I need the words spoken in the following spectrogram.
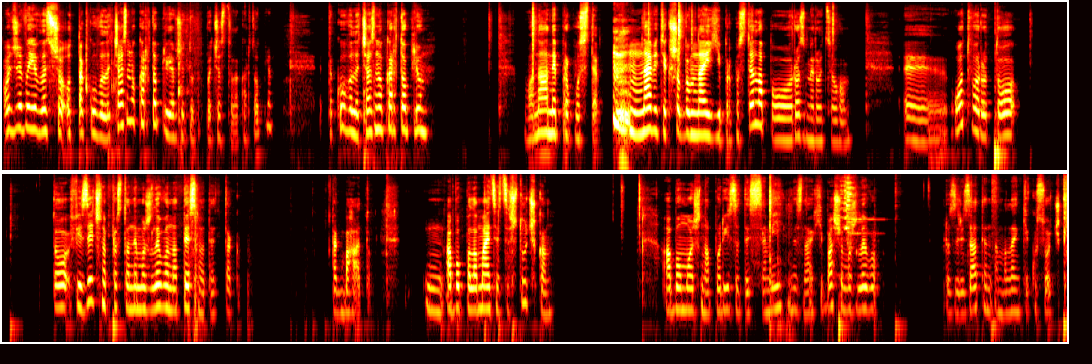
Отже, виявилось, що от таку величезну картоплю, я вже тут почистила картоплю таку величезну картоплю вона не пропустить. Навіть якщо б вона її пропустила по розміру цього е, отвору, то то фізично просто неможливо натиснути так, так багато. Або поламається ця штучка, або можна порізати самі. Не знаю, хіба що можливо розрізати на маленькі кусочки.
